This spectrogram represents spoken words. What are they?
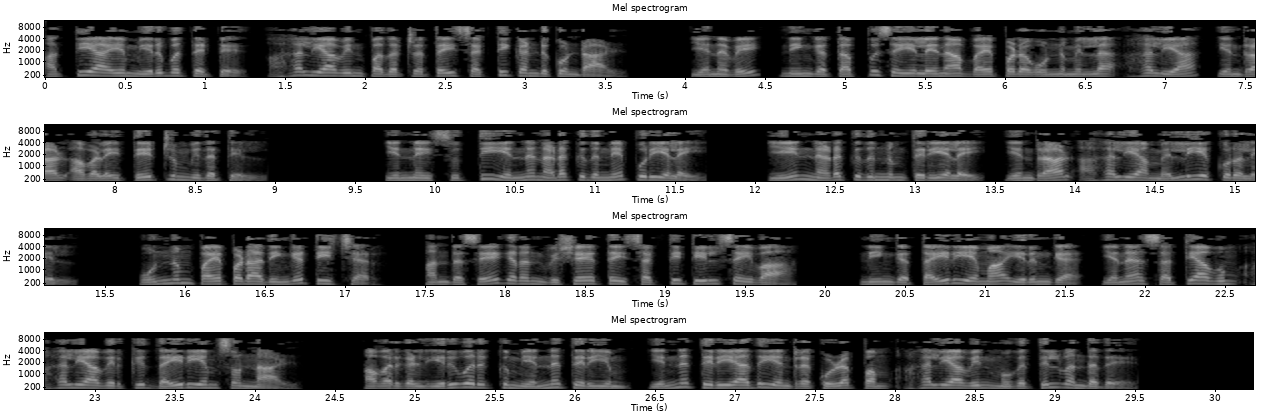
அத்தியாயம் இருபத்தெட்டு. அகல்யாவின் பதற்றத்தை சக்தி கண்டு கொண்டாள். எனவே நீங்க தப்பு செய்யலேனா பயப்பட ஒண்ணுமில்ல அகல்யா என்றாள் அவளை தேற்றும் விதத்தில். என்னை சுத்தி என்ன நடக்குதுன்னே புரியலை. ஏன் நடக்குதுன்னும் தெரியலை என்றாள் அகல்யா மெல்லிய குரலில். ஒன்னும் பயப்படாதீங்க டீச்சர். அந்த சேகரன் விஷயத்தை சக்தி டீல் செய்வா. நீங்க தைரியமா இருங்க என சத்யாவும் அகல்யாவிற்கு தைரியம் சொன்னாள். அவர்கள் இருவருக்கும் என்ன தெரியும் என்ன தெரியாது என்ற குழப்பம் அகல்யாவின் முகத்தில் வந்தது.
